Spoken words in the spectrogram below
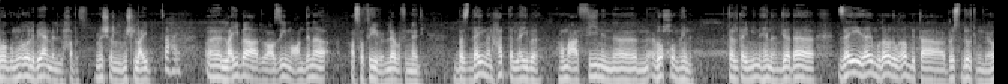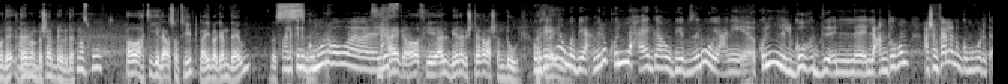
هو الجمهور هو اللي بيعمل الحدث مش مش اللعيبة. صحيح. آه، اللعيبة عظيمة وعندنا أساطير اللعبة في النادي. بس دايما حتى اللعيبة هم عارفين إن روحهم هنا ثالثه يمين هنا. ده ده زي زي المدرج الغربي بتاع بروس دورتموند. هو دا- دايما بشبه بده. مظبوط. آه هتيجي لا اساطير لعيبة جامدة قوي بس ولكن الجمهور هو في حاجة آه في قلبي هنا بيشتغل عشان دول وبالتالي هم بيعملوا كل حاجة وبيبذلوا يعني كل الجهد اللي عندهم عشان فعلا الجمهور ده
